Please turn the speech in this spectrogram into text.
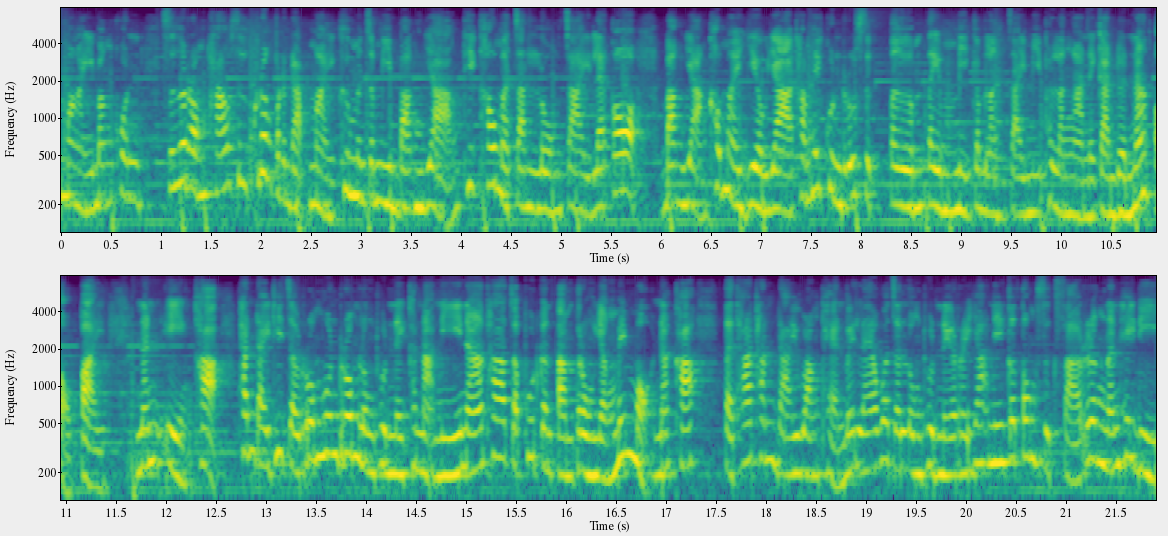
ใหม่ บางคนซื้อรองเท้าซื้อเครื่องประดับใหม่ คือมันจะมีบางอย่างที่เข้ามาจันลงใจ และก็บางอย่างเข้ามาเยียวยาทำให้คุณรู้สึกเติมเต็มมีกำลังใจมีพลังงานในการเดินหน้าต่อไป นั่นเองค่ะ ท่านใดที่จะร่วมหุ้นร่วมลงทุนในขณะนี้นะ ถ้าจะพูดกันตามตรงยังไม่เหมาะนะคะ แต่ถ้าท่านใดวางแผนไว้แล้วว่าจะลงทุนในระยะนี้ก็ต้องศึกษาเรื่องนั้นให้ดี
